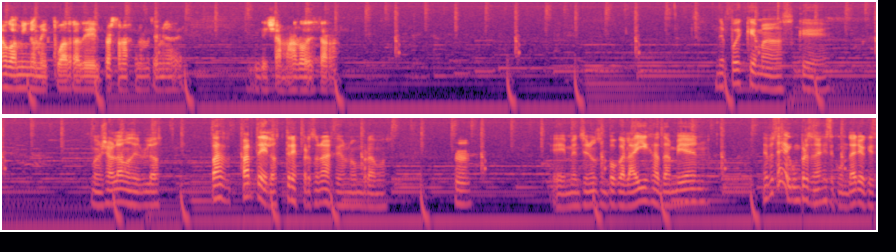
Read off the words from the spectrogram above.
algo a mí no me cuadra del personaje, no me termina de, de llamar o de cerrar. Después, ¿qué más? que Bueno, ya hablamos de los... pa- parte de los tres personajes nombramos. Mm. Eh, mencionamos un poco a la hija también. Después hay algún personaje secundario que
